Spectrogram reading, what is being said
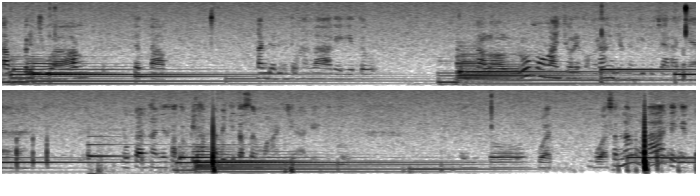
Tetap berjuang tetap andalin Tuhan lah kayak gitu. Kalau lu mau ngancurin orang jangan gitu caranya. Bukan hanya satu pihak tapi kita semua aja kayak gitu. Kayak gitu. Buat buat seneng lah kayak gitu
